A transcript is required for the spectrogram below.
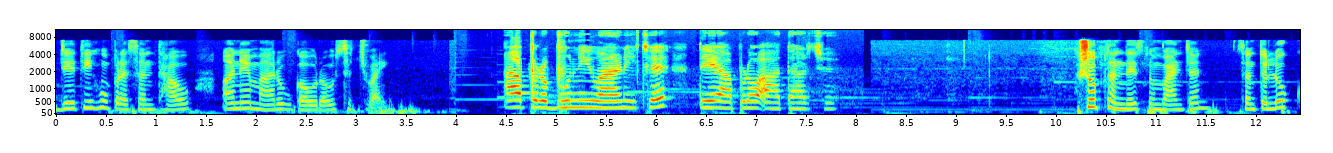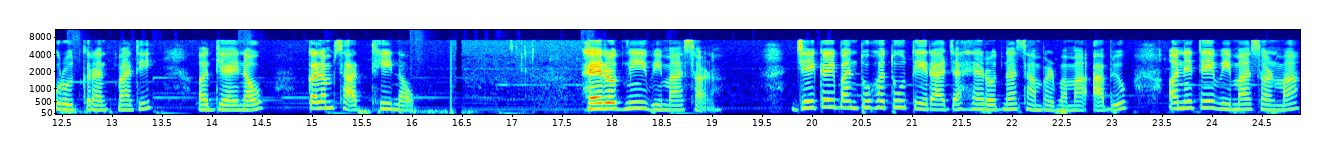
જેથી હું પ્રસન્ન થાઉં અને મારું ગૌરવ સચવાય. આ પ્રભુની વાણી છે તે આપણો આધાર છે. શુભ સંદેશનું વાંચન સંત લોકકૃત ગ્રંથમાંથી અધ્યાય નવ. કલમ સાતથી નવ. હેરોદની વિમાસણ. જે કંઈ બનતું હતું તે રાજા હેરોદના સાંભળવામાં આવ્યું અને તે વિમાસણમાં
